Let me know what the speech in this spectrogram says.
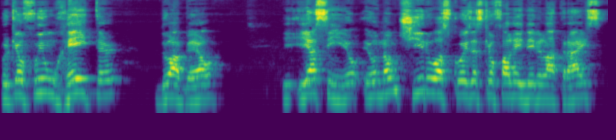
porque eu fui um hater do Abel. E, e, assim, eu, eu não tiro as coisas que eu falei dele lá atrás,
